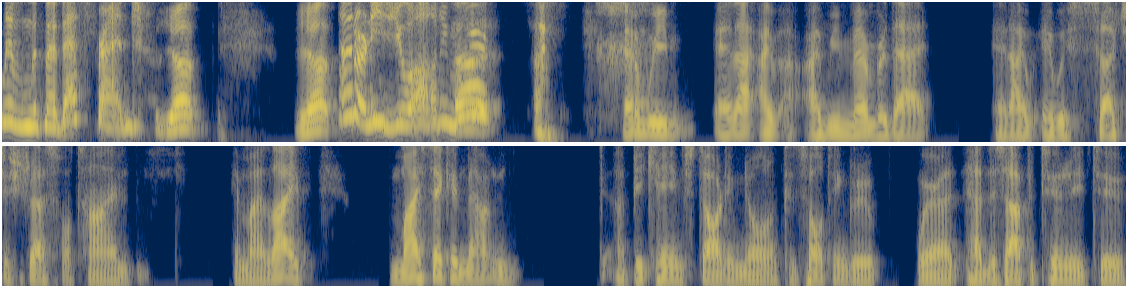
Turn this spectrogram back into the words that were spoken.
Living with my best friend. Yep, yep. I don't need you all anymore. Uh, and we and I, I I remember that, and I it was such a stressful time in my life. My second mountain uh, became starting Nolan Consulting Group, where I had this opportunity to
